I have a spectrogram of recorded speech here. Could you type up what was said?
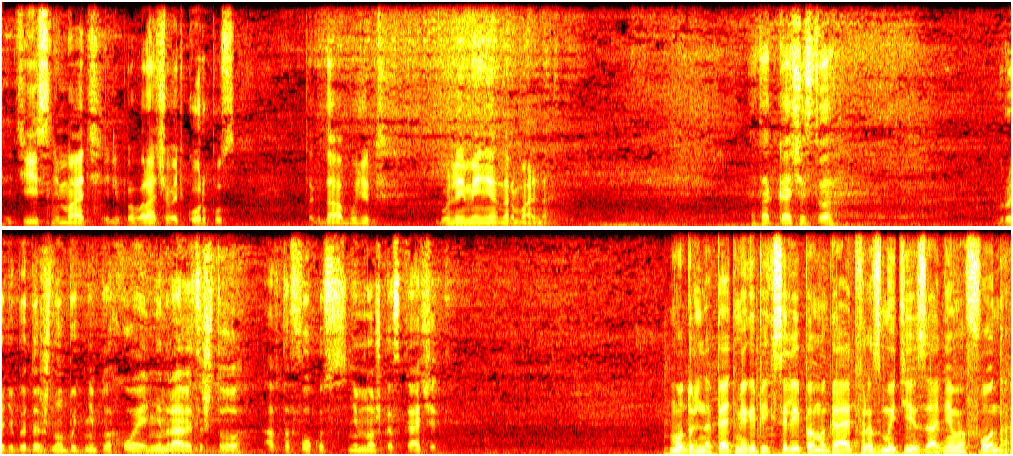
идти, снимать или поворачивать корпус, тогда будет более-менее нормально. А так качество вроде бы должно быть неплохое. Не нравится, что автофокус немножко скачет. Модуль на 5 мегапикселей помогает в размытии заднего фона.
